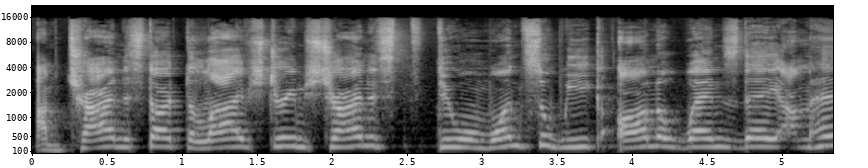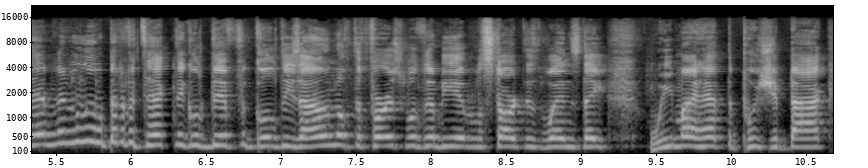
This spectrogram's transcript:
I'm trying to start the live streams, trying to do them once a week on a Wednesday. I'm having a little bit of a technical difficulties. I don't know if the first one's gonna be able to start this Wednesday. We might have to push it back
